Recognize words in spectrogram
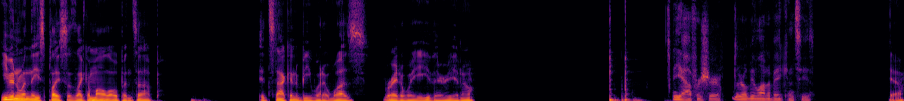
Even when these places like a mall opens up, it's not gonna be what it was right away either, you know? yeah, for sure. There will be a lot of vacancies. Yeah.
